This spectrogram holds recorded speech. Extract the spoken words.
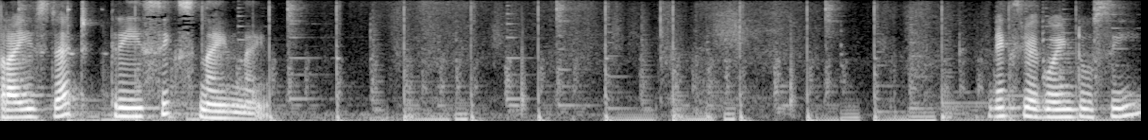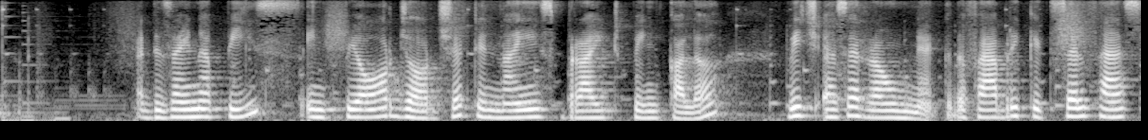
priced at 3699 Next we are going to see a designer piece in pure georgette in nice bright pink color which has a round neck. The fabric itself has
